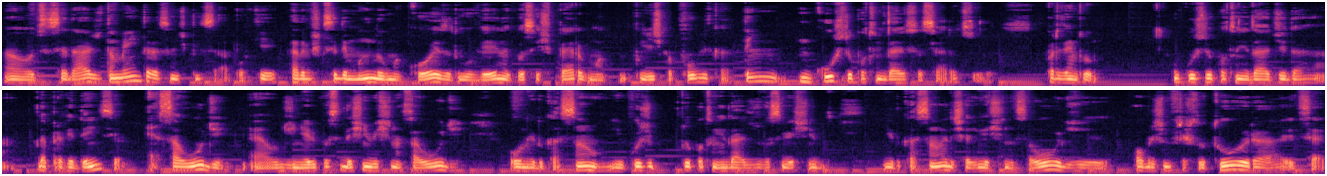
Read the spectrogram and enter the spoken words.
ou de sociedade, também é interessante pensar, porque cada vez que você demanda alguma coisa do governo, que você espera alguma política pública, tem um custo de oportunidade associado àquilo. Por exemplo, o custo de oportunidade da, da previdência é saúde, é o dinheiro que você deixa investir na saúde ou na educação, e o custo de oportunidade de você investir em educação é deixar de investir na saúde, obras de infraestrutura, etc.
